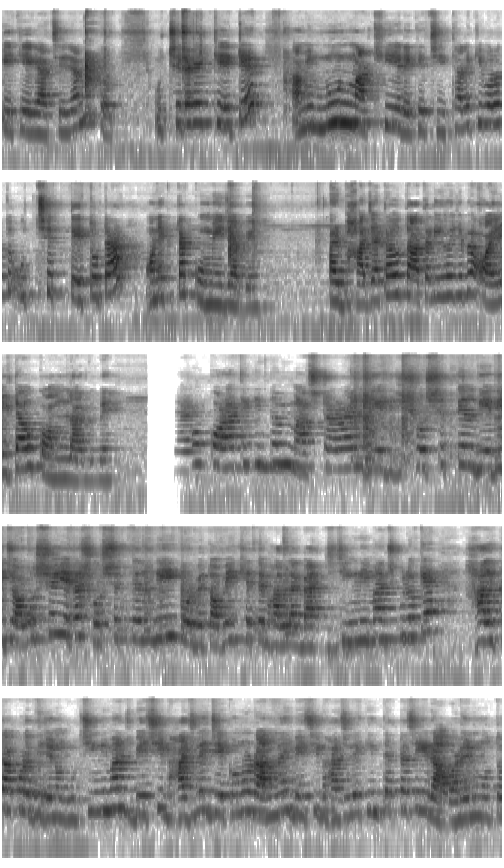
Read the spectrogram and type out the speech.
পেকে গেছে, জানো তো? উচ্ছেটাকে কেটে আমি নুন মাখিয়ে রেখেছি। তাহলে কি বলতো? উচ্ছের তেতোটা অনেকটা কমে যাবে। আর ভাজাটাও তাড়াতাড়ি হয়ে যাবে অয়েলটাও কম লাগবে। কড়াতে কিন্তু আমি মাস্টার অয়েল দিয়ে দিয়েছি সর্ষের তেল দিয়ে দিয়েছি অবশ্যই এটা সর্ষের তেল দিয়েই করবে, তবেই খেতে ভালো লাগবে। আর চিংড়ি মাছগুলোকে হালকা করে ভেজে নেব। চিংড়ি মাছ বেশি ভাজলে, যে কোনো রান্নায় বেশি ভাজলে কিন্তু একটা সেই রাবারের মতো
